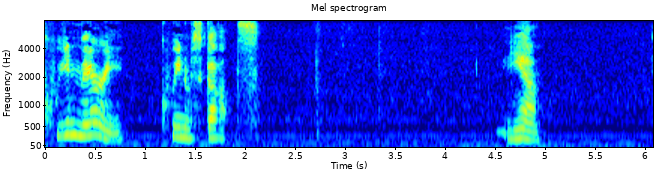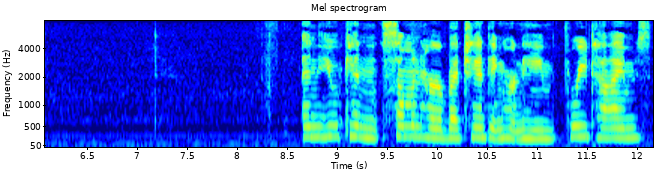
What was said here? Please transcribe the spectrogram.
Queen Mary, Queen of Scots. Yeah. And you can summon her by chanting her name three times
